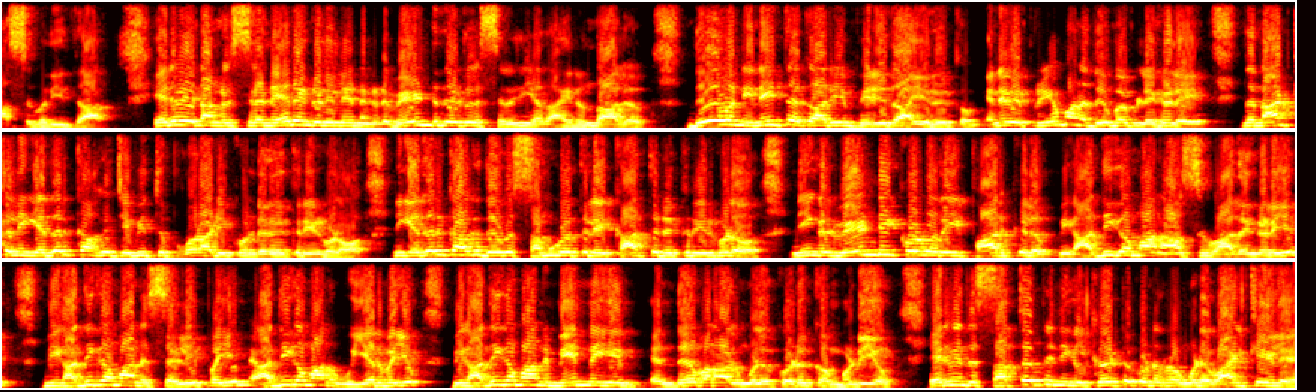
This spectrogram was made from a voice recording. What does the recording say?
ஆசிர்வதித்தார். எனவே நாங்கள் சில நேரங்களிலே எங்களுடைய வேண்டுதல்கள் சிறியதா இருந்தாலும் தேவன் நினைத்த காரியம் பெரிதா இருக்கும். எனவே பிரியமான தேவ பிள்ளைகளே இந்த நாட்கள் நீங்க எதற்காக ஜெபித்து போராடி கொண்டிருக்கிறீர்களோ நீங்க எதற்காக தேவ சமூகத்திலே காத்திருக்கிறீர்களோ நீங்கள் வேண்டிக் கொள்வதை பார்க்கலும் மிக அதிகமான ஆசிர்வாதங்களையும் மிக அதிகமான செழிப்பையும் அதிகமான உயர்வையும் மிக அதிகமான மேன்மையும் என் தேவனால் உங்களுக்கு கொடுக்க முடியும். எனவே இந்த சத்தத்தை நீங்கள் கேட்டுக்கொண்டிருக்கிற உங்களுடைய வாழ்க்கையிலே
